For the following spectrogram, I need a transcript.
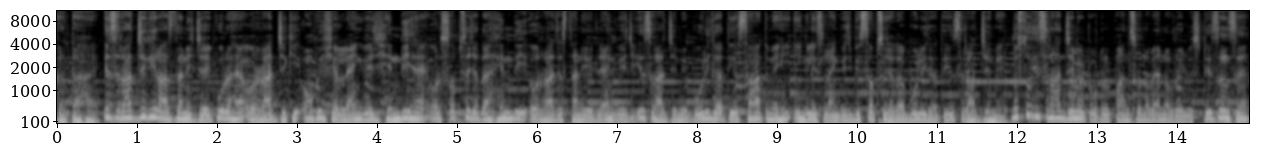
करता है। इस राज्य की राजधानी जयपुर है और राज्य की ऑफिशियल लैंग्वेज हिंदी है और सबसे ज़्यादा हिंदी और राजस्थानी लैंग्वेज इस राज्य में बोली जाती है। साथ में ही इंग्लिश लैंग्वेज भी सबसे ज़्यादा बोली जाती है इस राज्य में। दोस्तों, इस राज्य में टोटल पाँच रेलवे स्टेशन है,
